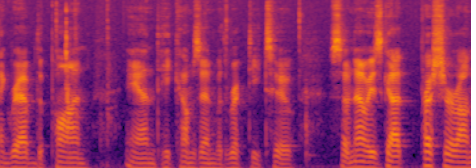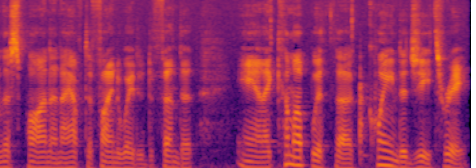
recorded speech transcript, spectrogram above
I grabbed the pawn, and he comes in with rook d2. So now he's got pressure on this pawn, and I have to find a way to defend it. And I come up with uh, queen to g3.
